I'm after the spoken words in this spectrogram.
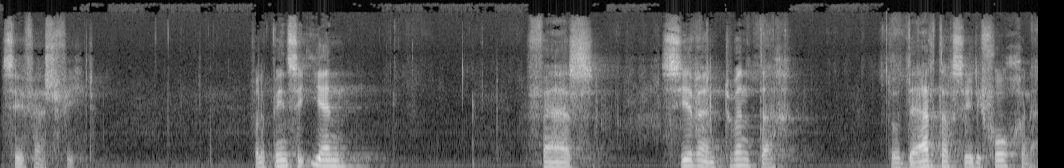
Sê vers 4. Filippense 1 vers 27 tot 30 sê die volgende.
